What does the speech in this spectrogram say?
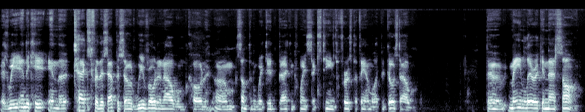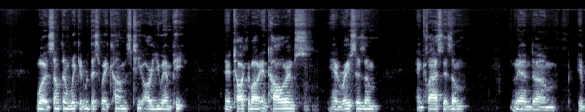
as we indicate in the text for this episode, we wrote an album called um, Something Wicked back in 2016, the first of Phantom Electric Ghost album. The main lyric in that song was Something Wicked This Way Comes, T R U M P. And it talked about intolerance and racism and classism and um, it,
